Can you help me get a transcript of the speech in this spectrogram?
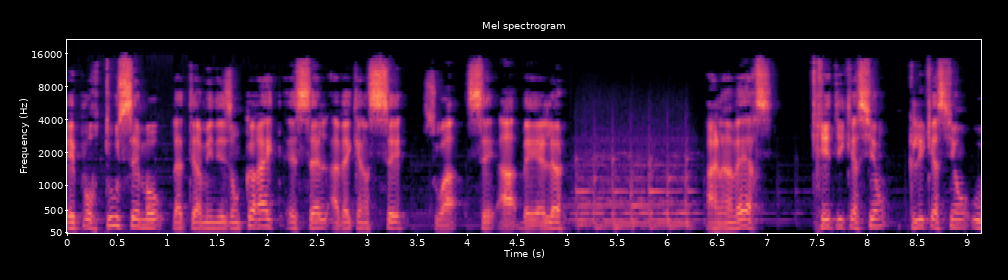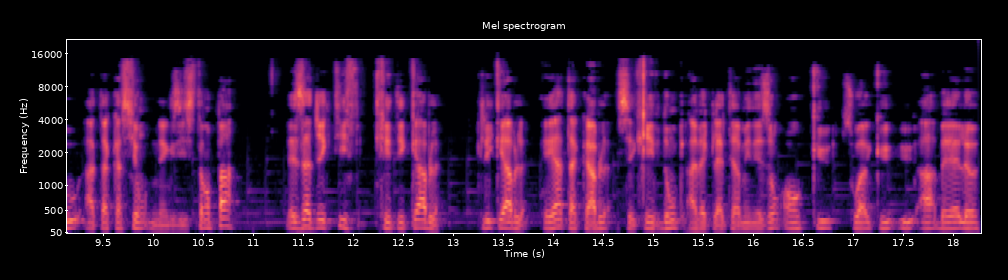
Et pour tous ces mots, la terminaison correcte est celle avec un C, soit C-A-B-L-E. À l'inverse, critication, clication ou attacation n'existant pas, les adjectifs criticables cliquable et attaquable s'écrivent donc avec la terminaison en Q, soit Q-U-A-B-L-E.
